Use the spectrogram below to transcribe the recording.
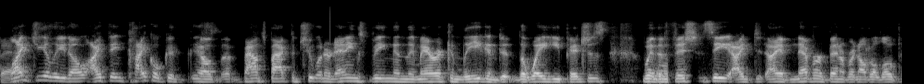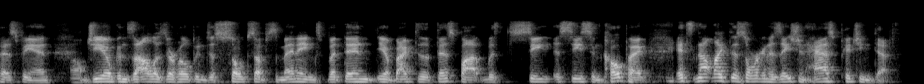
like Giolito, I think Keuchel could you know bounce back to 200 innings being in the American League and the way he pitches with efficiency. I, I have never been a Reynaldo Lopez fan. Oh. Gio Gonzalez, they're hoping just soaks up some innings, but then you know back to the fifth spot with Cease and Kopech. It's not like this organization has pitching depth.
